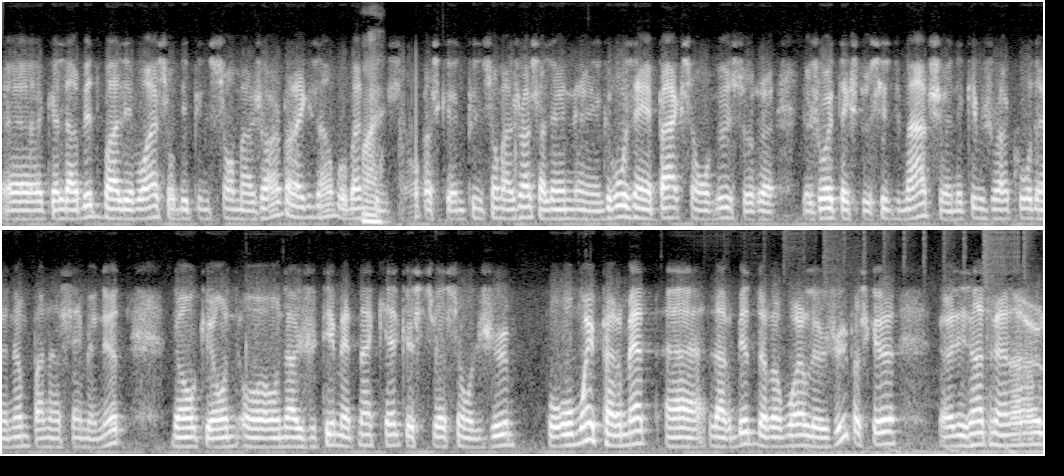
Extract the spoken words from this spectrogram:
euh, que l'arbitre va aller voir sur des punitions majeures, par exemple, au banc de punition, parce qu'une punition majeure, ça a un, gros impact, si on veut, sur euh, le joueur est expulsé du match. Une équipe joue à court d'un homme pendant cinq minutes. Donc, on, on, a ajouté maintenant quelques situations de jeu pour au moins permettre à l'arbitre de revoir le jeu, parce que euh, les entraîneurs,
